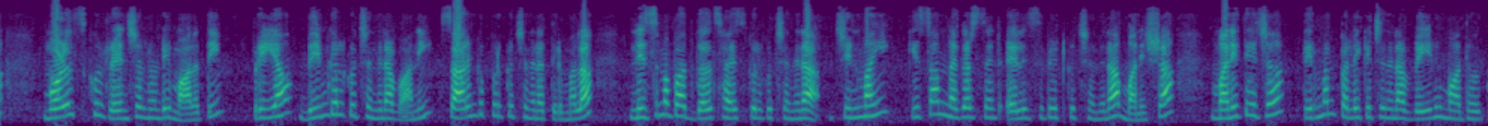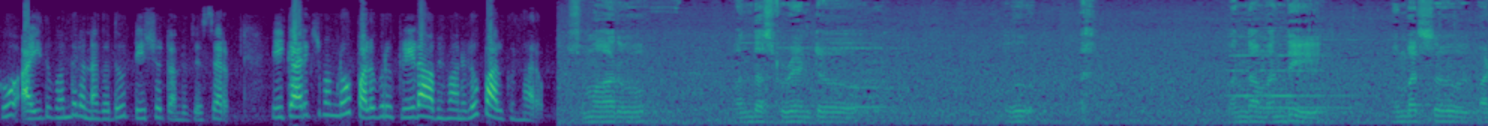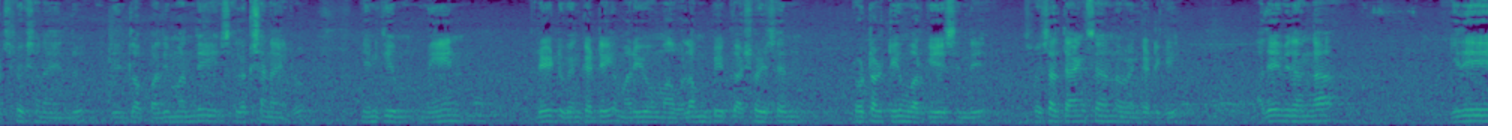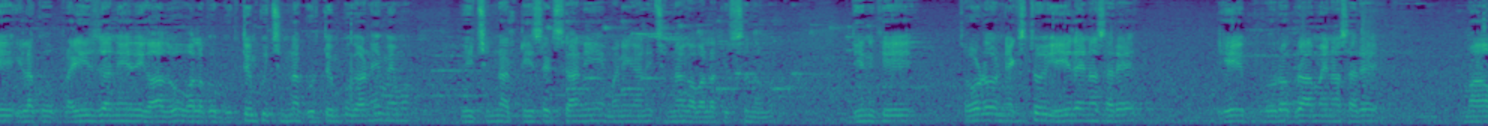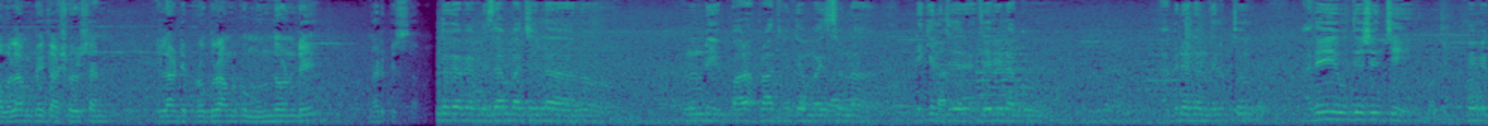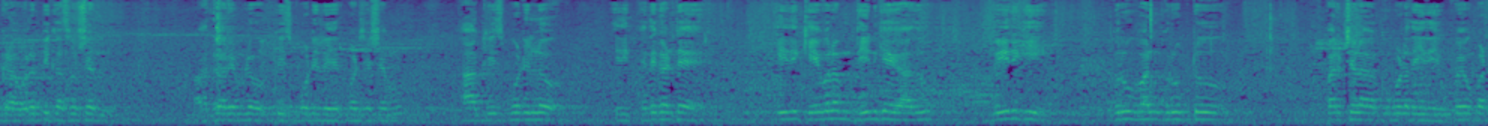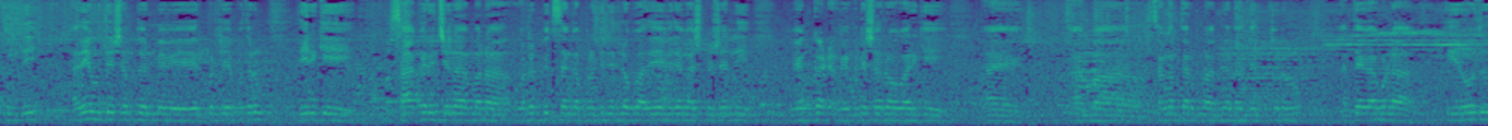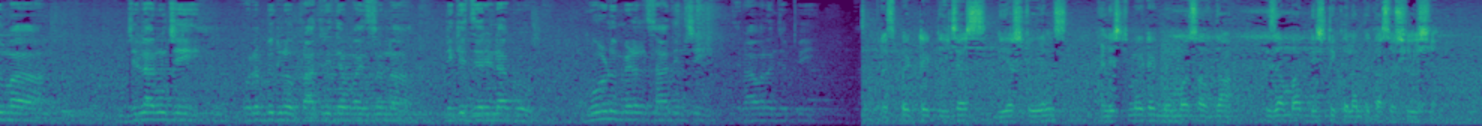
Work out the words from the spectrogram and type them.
మోడల్ స్కూల్ రేంజల్ నుండి మాలతి ప్రియా భీమ్గల్కు చెందిన వాణి సారంగపూర్కు చెందిన తిరుమల నిజామాబాద్ గర్ల్స్ హై స్కూల్కు చెందిన చిన్మయి కిసాన్ నగర్ సెంట్ ఎలిజబెత్కు చెందిన మనిష మణితేజ తిరుమన్పల్లికి చెందిన వేణు మాధవ్కు ఐదు వందల నగదు టీషర్ట్ అందజేశారు. ఈ కార్యక్రమంలో పలువురు క్రీడా అభిమానులు పాల్గొన్నారు. సుమారు వంద స్టూడెంట్ వంద మంది మెంబర్స్ పార్టిసిపేషన్ అయింది దీంట్లో పది మంది సెలక్షన్ అయ్యారు. దీనికి మెయిన్ గ్రేట్ వెంకటి మరియు మా Olympic association total team work చేసింది. స్పెషల్ థ్యాంక్స్ అండ్ వెంకటికి. అదేవిధంగా ఇది వీళ్ళకు ప్రైజ్ అనేది కాదు వాళ్ళకు గుర్తింపు చిన్న గుర్తింపు కానీ మేము ఈ చిన్న టీ షర్ట్స్ కానీ మనీ కానీ చిన్నగా వాళ్ళకి ఇస్తున్నాము. దీనికి తోడు నెక్స్ట్ ఏదైనా సరే ఏ ప్రోగ్రామ్ అయినా సరే మా ఒలింపిక్ అసోసియేషన్ ఇలాంటి ప్రోగ్రాంలకు ముందుండి నడిపిస్తాం. ముందుగా మేము నిజామాబాద్ జిల్లాలో నుండి ప్రాతినిధ్యం వహిస్తున్న నిఖిల్ జె- అభినందన తెలుపుతూ అదే ఉద్దేశించి మేము ఇక్కడ ఒలింపిక్ అసోసియేషన్ ఆధ్వర్యంలో క్విజ్ పోటీలు ఏర్పాటు చేశాము. ఆ క్విజ్ పోటీల్లో ఇది ఎందుకంటే ఇది కేవలం దీనికే కాదు వీరికి గ్రూప్ వన్ గ్రూప్ టూ పరీక్షలకు కూడా ఇది ఉపయోగపడుతుంది. అదే ఉద్దేశంతో మేము ఏర్పాటు చేయబోతున్నాం. దీనికి సహకరించిన మన ఒలింపిక్ సంఘ ప్రతినిధులకు అదే విధంగా స్పెషల్లీ వెంకట వెంకటేశ్వరరావు గారికి మా సంఘం తరపున అభినందన తెలుపుతున్నాము. అంతేకాకుండా ఈరోజు మా జిల్లా నుంచి ఒలింపిక్లో ప్రాతినిధ్యం వహిస్తున్న నిఖిత్ జరీనాకు గోల్డ్ మెడల్ సాధించి రావాలని చెప్పి respected teachers, dear students, and estimated members of the Nizamabad District Olympic Association.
